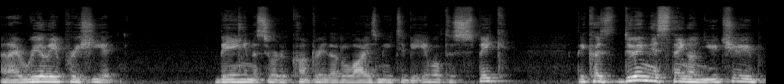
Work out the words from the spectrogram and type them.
And I really appreciate being in the sort of country that allows me to be able to speak. Because doing this thing on YouTube,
